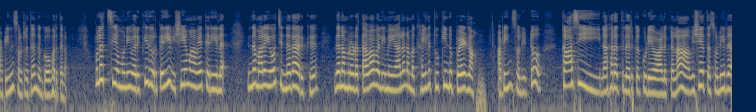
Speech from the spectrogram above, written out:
அப்படின்னு சொல்கிறது அந்த கோவர்தனம். புலட்சிய முனிவருக்கு இது ஒரு பெரிய விஷயமாவே தெரியல. இந்த மலையோ சின்னதாக இருக்குது இதை நம்மளோட தவ வலிமையால் நம்ம கையில் தூக்கிட்டு போயிடலாம் அப்படின்னு சொல்லிட்டு காசி நகரத்தில் இருக்கக்கூடிய ஆளுக்கெல்லாம் விஷயத்த சொல்லிடுற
